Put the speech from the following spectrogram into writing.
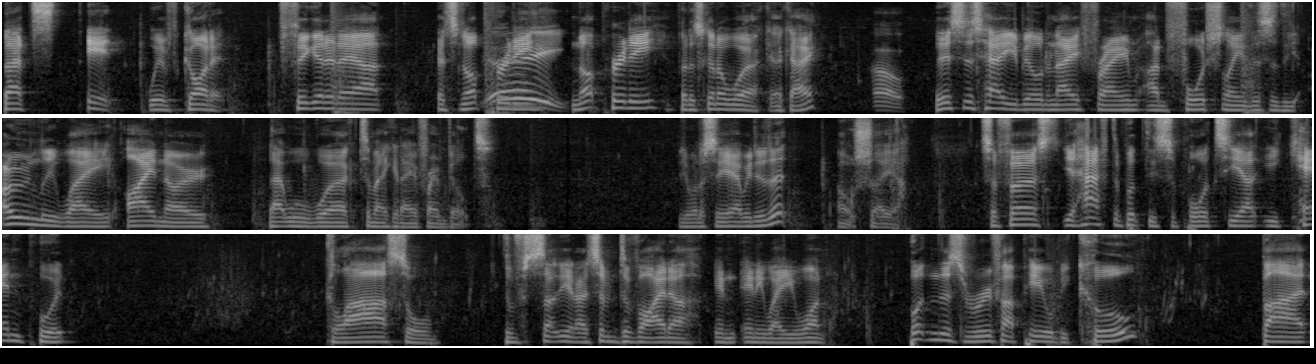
That's it. We've got it. Figured it out. It's not pretty. Yay. Not pretty, but it's going to work, okay? Oh. This is how you build an A-frame. Unfortunately, this is the only way I know that will work to make an A-frame built. You want to see how we did it? I'll show you. So first, you have to put the supports here. You can put glass or so- you know some divider in any way you want. Putting this roof up here will be cool, but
